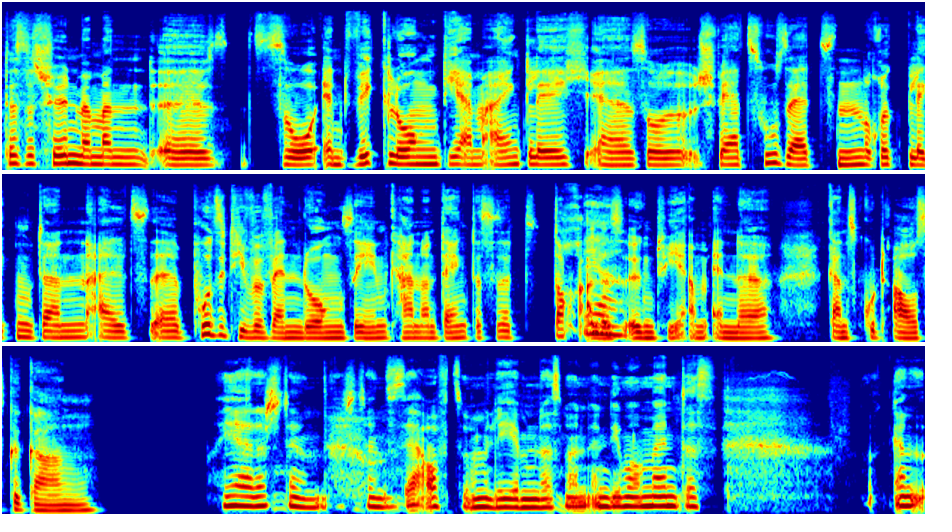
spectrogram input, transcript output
Das ist schön, wenn man äh, so Entwicklungen, die einem eigentlich äh, so schwer zusetzen, rückblickend dann als äh, positive Wendung sehen kann und denkt, das ist doch alles ja. irgendwie am Ende ganz gut ausgegangen. Ja, das stimmt. Das stimmt sehr oft so im Leben, dass man in dem Moment das ganz,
